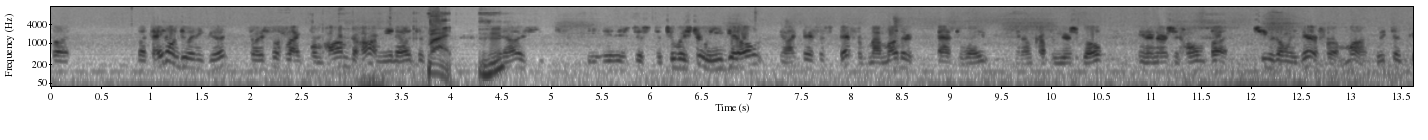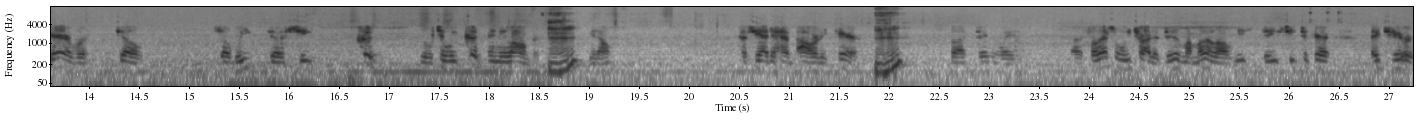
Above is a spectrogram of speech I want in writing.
But but they don't do any good, so it's just like from harm to harm, you know. Just, Right. You hmm know, it's, it's just a two-way street. When you get old, you know, like this, it's different. My mother passed away, you know, a couple of years ago in a nursing home, but she was only there for a month. We took care of her till so we till she could until we couldn't any longer, hmm you know, because she had to have hourly care. hmm But anyway, uh, so that's what we try to do. My mother-in-law, we, she took care. They took care.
